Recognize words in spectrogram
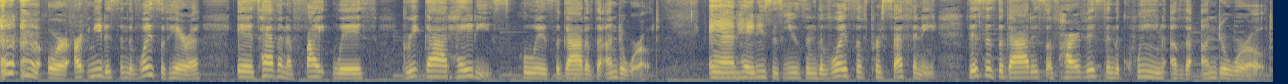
or Artemis in the voice of Hera is having a fight with Greek god Hades, who is the god of the underworld. And Hades is using the voice of Persephone. This is the goddess of harvest and the queen of the underworld.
